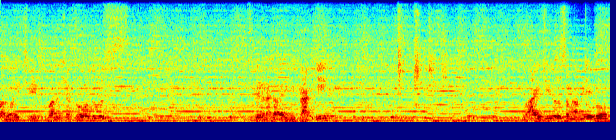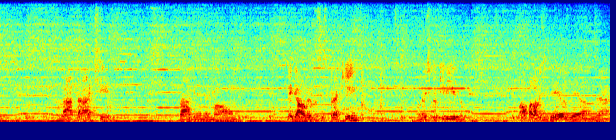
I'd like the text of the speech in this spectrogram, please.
Boa noite, boa noite a todos. Esperando a galerinha entrar aqui. Olá, Edilson, meu amigo. Olá, Tati. Wagner, meu irmão. Legal ver vocês por aqui. Boa noite, meu querido. Ó, a palavra de Deus, Leandra.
